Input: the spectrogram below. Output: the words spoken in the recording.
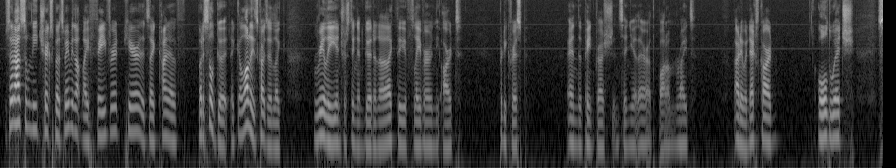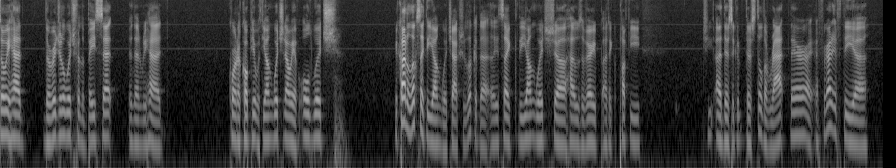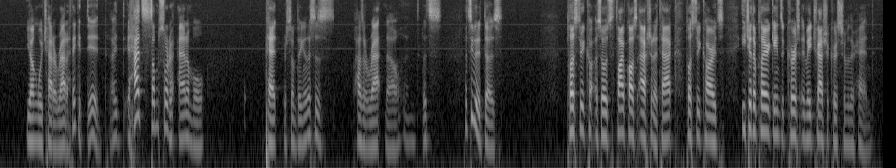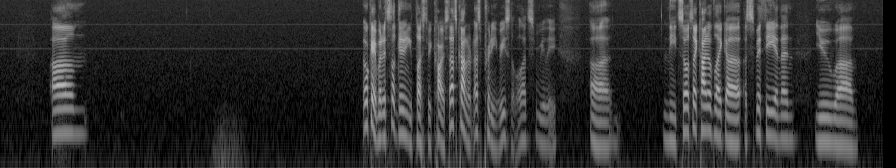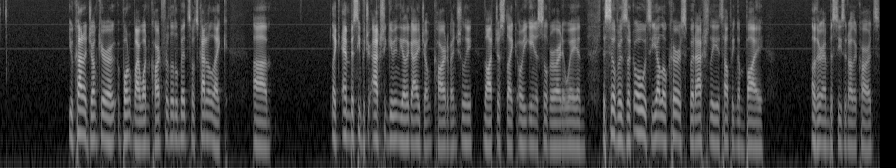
so it has some neat tricks, but it's maybe not my favorite here. It's like kind of but it's still good. Like a lot of these cards are like really interesting and good and I like the flavor and the art. Pretty crisp. And the paintbrush insignia there at the bottom right. Anyway, next card. Old Witch. So we had the original witch from the base set, and then we had cornucopia with young witch. Now we have old witch. It kind of looks like the young witch actually. Look at that. It's like the young witch uh, has a very I think puffy. Uh, there's a there's still the rat there. I, I forgot if the uh, young witch had a rat. I think it did. I, it had some sort of animal pet or something, and this is has a rat now. And let's let's see what it does. Plus three, so it's five cost action attack. Plus three cards. Each other player gains a curse and may trash a curse from their hand. Um. Okay, but it's still giving you plus three cards. So that's kind of that's pretty reasonable. That's really uh, neat. So it's like kind of like a, a smithy, and then you uh, you kind of junk your opponent by one card for a little bit. So it's kind of like um, like embassy, but you're actually giving the other guy a junk card eventually, not just like oh you gain a silver right away, and the silver is like oh it's a yellow curse, but actually it's helping them buy other embassies and other cards.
